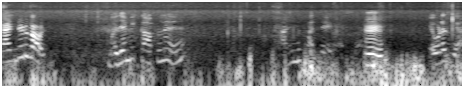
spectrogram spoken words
कॅन्डिड गावड म्हणजे मी कापलंय आणि मी खाते. एवढंच घ्या.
